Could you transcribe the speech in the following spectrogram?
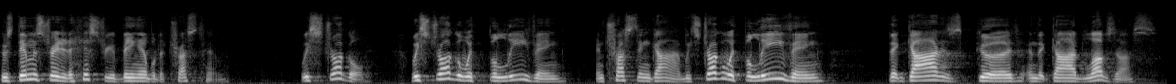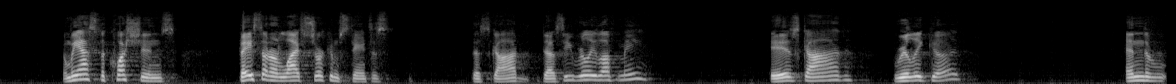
who's demonstrated a history of being able to trust him. We struggle. We struggle with believing and trusting God. We struggle with believing that God is good and that God loves us. And we ask the questions based on our life circumstances Does God, does he really love me? Is God really good? And the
